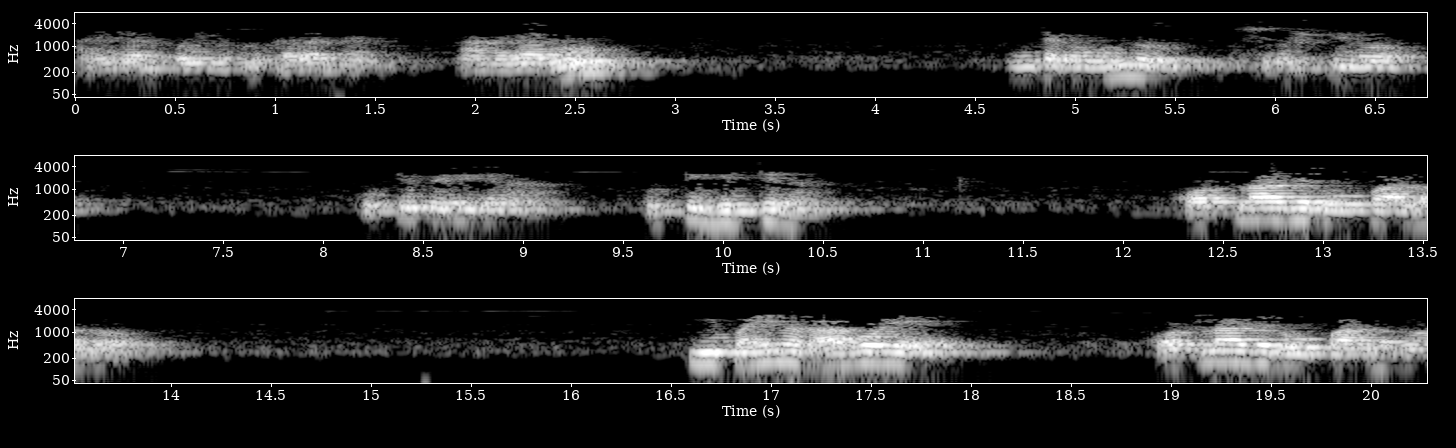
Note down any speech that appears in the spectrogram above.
నాయనగారు పోయినప్పుడు కథ అన్నాడు. నాన్నగారు ఇంతకు ముందు సృష్టిలో పుట్టి పెరిగిన పుట్టి గిట్టిన కోట్లాది రూపాలలో ఈ పైన రాబోయే కోట్లాది రూపాలలో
